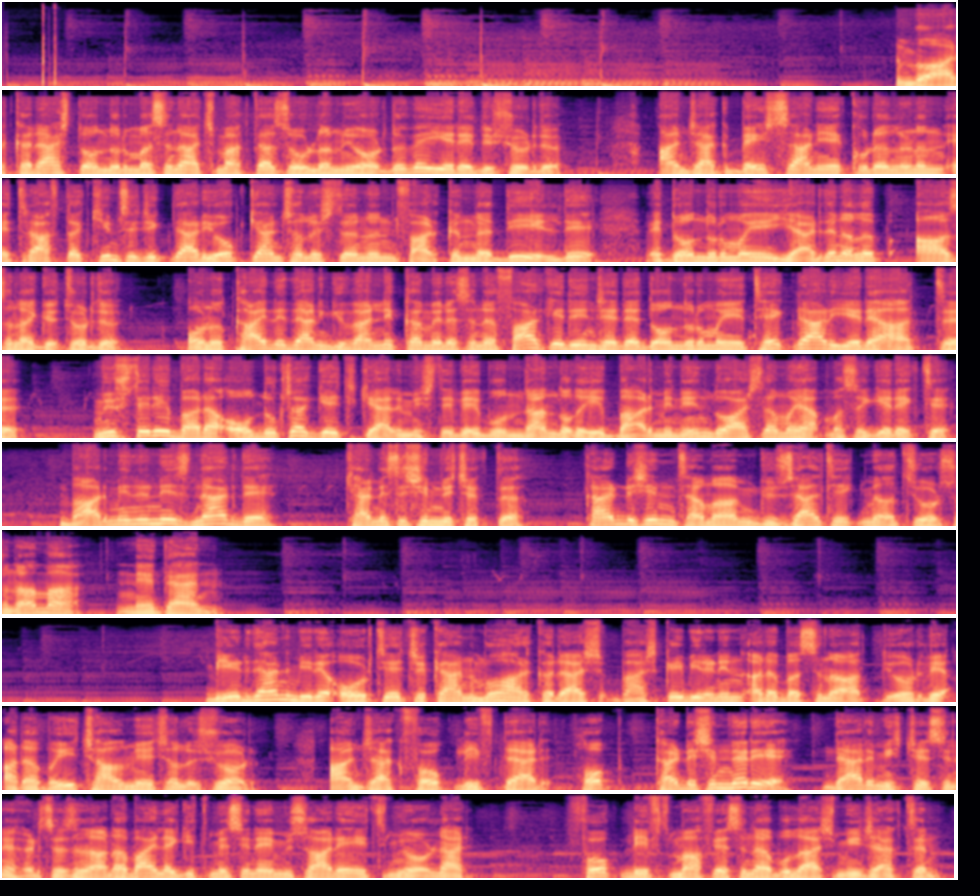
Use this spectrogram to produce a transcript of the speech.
Bu arkadaş dondurmasını açmakta zorlanıyordu ve yere düşürdü. Ancak 5 saniye kuralının etrafta kimsecikler yokken çalıştığının farkında değildi ve dondurmayı yerden alıp ağzına götürdü. Onu kaydeden güvenlik kamerasını fark edince de dondurmayı tekrar yere attı. Müşteri bara oldukça geç gelmişti ve bundan dolayı barmenin doğaçlama yapması gerekti. Barmeniniz nerede? Kendisi şimdi çıktı. Kardeşim tamam güzel tekme atıyorsun ama neden? Birdenbire ortaya çıkan bu arkadaş başka birinin arabasına atlıyor ve arabayı çalmaya çalışıyor. Ancak forkliftler hop kardeşim nereye dermişçesine hırsızın arabayla gitmesine müsaade etmiyorlar. Forklift mafyasına bulaşmayacaktın.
